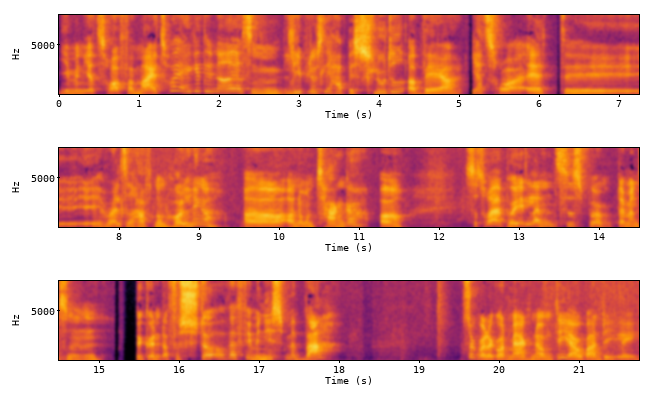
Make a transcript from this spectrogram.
Jamen, jeg tror, for mig tror jeg ikke, det er noget, jeg sådan lige pludselig har besluttet at være. Jeg tror, at øh, jeg har altid haft nogle holdninger og, og nogle tanker, og så tror jeg på et eller andet tidspunkt, da man sådan begyndte at forstå, hvad feminisme var, så kunne jeg da godt mærke, at det er jeg jo bare en del af.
